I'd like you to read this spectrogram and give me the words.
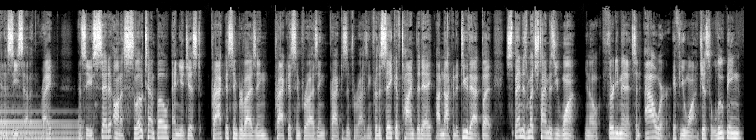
and a C7, right? And so you set it on a slow tempo and you just practice improvising, practice improvising, practice improvising. For the sake of time today, I'm not going to do that, but spend as much time as you want, you know, 30 minutes, an hour if you want, just looping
